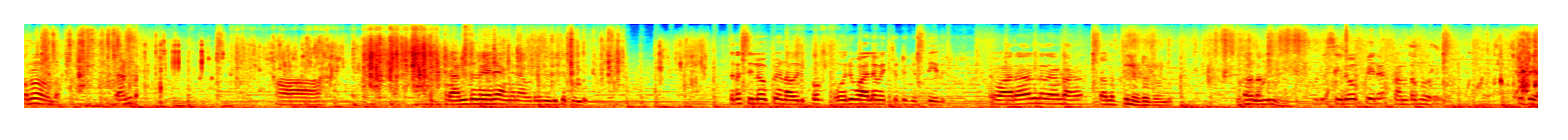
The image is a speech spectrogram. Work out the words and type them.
രണ്ട് ആ രണ്ട് പേരെ അങ്ങനെ അവിടെ പിടിച്ചിട്ടുണ്ട്. ഇത്ര സിലോപ്പിയാണ് അവരിപ്പം ഒരു വല വെച്ചിട്ട് കിട്ടിയത്. വരാലിനെ വേണ്ട കളത്തിലിട്ടിട്ടുണ്ട് ഇട്ടിട്ടുണ്ട് ഒരു സിലോപ്പിനെ കണ്ടെന്ന് പറയും കിട്ടിയ?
